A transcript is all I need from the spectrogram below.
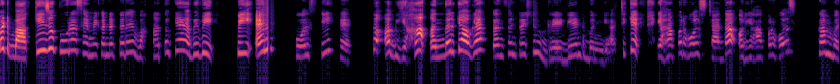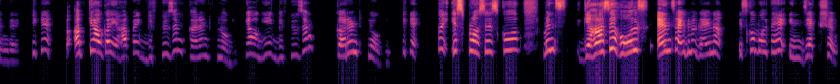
बट बाकी जो पूरा सेमीकंडक्टर है, वहाँ तो क्या है? अभी भी पी एन होल्स ही है। तो अब यहाँ अंदर क्या हो गया? कंसंट्रेशन ग्रेडियंट बन गया, ठीक है? यहाँ पर होल्स ज़्यादा और यहाँ पर होल्स कम बन गए, ठीक है? तो अब क्या होगा? यहाँ पे एक डिफ्यूजन करंट फ्लो होगी। क्या होगी? एक डिफ्यूजन करंट फ्लो होगी, ठीक है? तो इस प्रोसेस को मीन्स यहाँ से होल्स एन साइड में गए ना, इसको बोलते हैं इंजेक्शन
